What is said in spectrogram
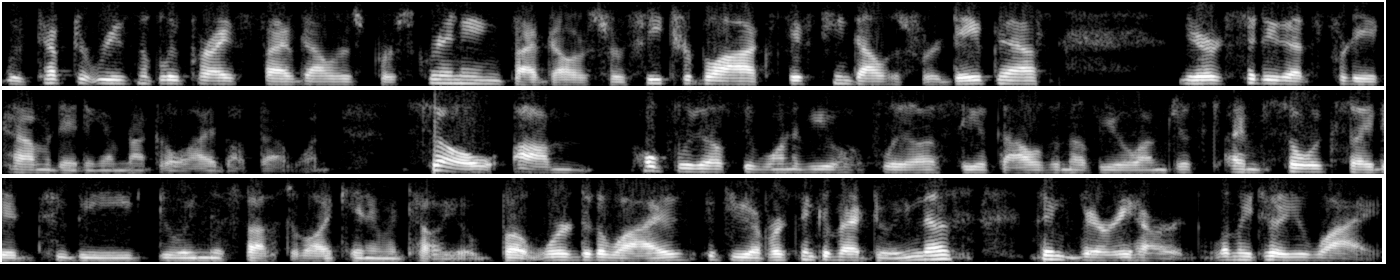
we've kept it reasonably priced, $5 per screening, $5 for feature blocks, $15 for a day pass. New York City, that's pretty accommodating. I'm not going to lie about that one. So um, hopefully I'll see one of you. Hopefully I'll see a thousand of you. I'm just I'm so excited to be doing this festival. I can't even tell you. But word to the wise, if you ever think about doing this, think very hard. Let me tell you why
